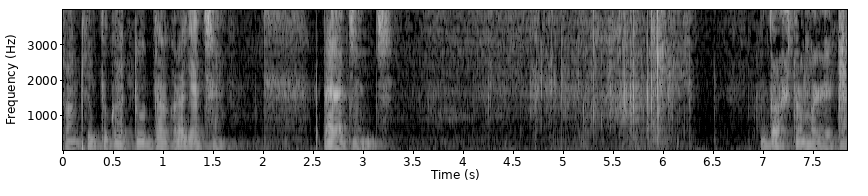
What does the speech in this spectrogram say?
সংক্ষিপ্ত কয়েকটি উদ্ধার করা গেছে। প্যারাচেঞ্জ দশ নম্বর এটা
